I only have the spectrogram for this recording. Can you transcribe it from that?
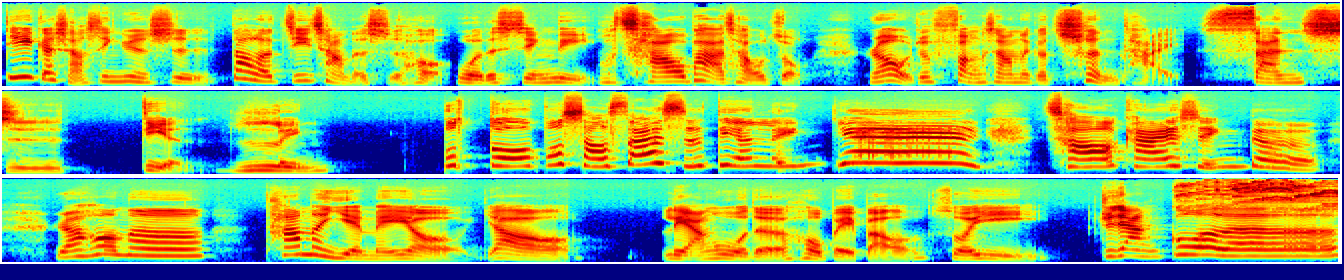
第一个小幸运是到了机场的时候，我的行李我超怕超重，然后我就放上那个秤台，三十点零，不多不少，三十点零，耶，超开心的。然后呢，他们也没有要量我的后背包，所以就这样过了。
